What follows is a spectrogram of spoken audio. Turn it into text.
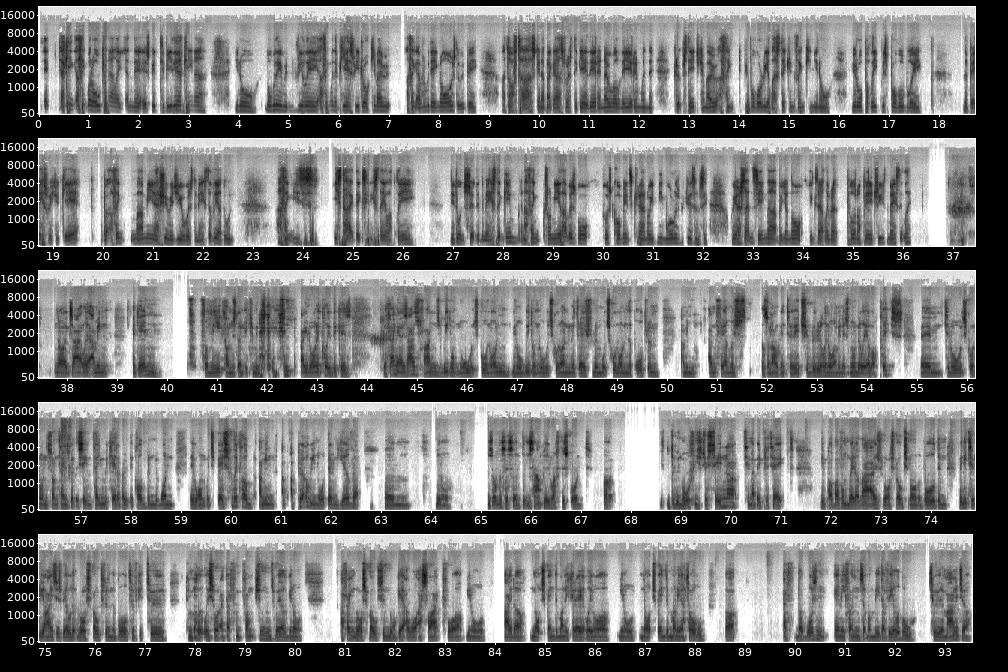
it, I think I think we're all kind of like in the it's good to be there kind of. You know, nobody would really. I think when the PSV draw came out, I think everybody acknowledged it would be a tough task and a big ask for us to get there. And now we're there. And when the group stage came out, I think people were realistic in thinking, you know, Europa League was probably the best we could get. But I think my main issue with Gio was domestically. I don't. I think his his tactics and his style of play they don't suit the domestic game. And I think for me that was what those comments kind of annoyed me more was because I'm saying we are sitting saying that, but you're not exactly pulling up any trees domestically. Mm-hmm. No, exactly. I mean, again, for me, it comes down to communication, ironically, because the thing is, as fans, we don't know what's going on. You know, we don't know what's going on in the dressing room, what's going on in the boardroom. I mean, in fairness, there's an argument to it. Should we really know? I mean, it's not really our place um, to know what's going on sometimes, but at the same time, we care about the club and we want we want what's best for the club. I mean, I, I put a wee note down here that, um, you know, he's obviously said that he's happy with the squad, but do we know if he's just saying that to maybe protect people above him, whether that is Ross Wilson or the board? And we need to realise as well that Ross Wilson and the board have got two completely sort of different functions where, you know, I think Ross Wilson will get a lot of slack for, you know, either not spending money correctly or, you know, not spending money at all. But if there wasn't any funds that were made available to the manager,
